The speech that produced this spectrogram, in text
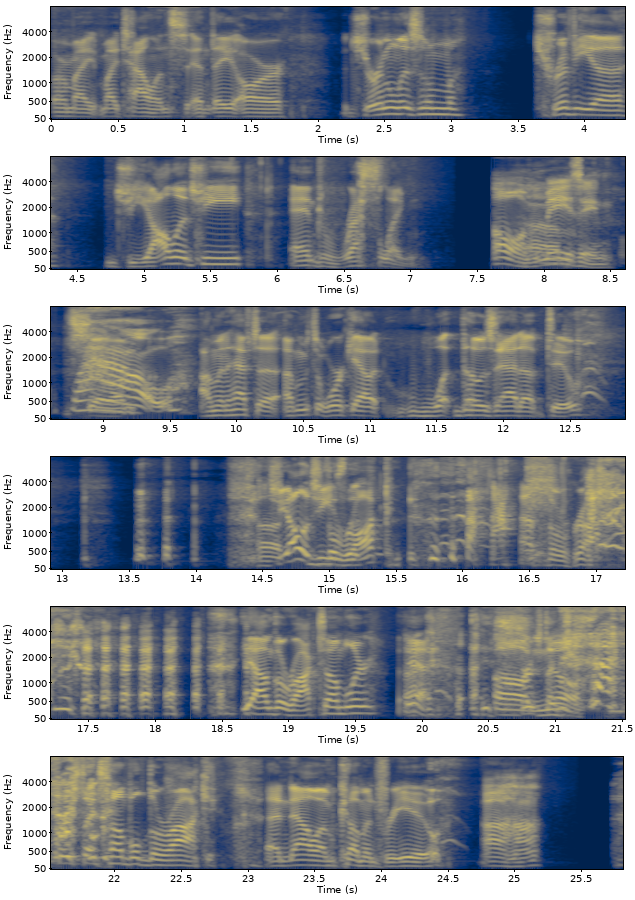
or my my talents, and they are journalism, trivia, geology, and wrestling. Oh, Um, amazing. So Wow. I'm gonna have to I'm gonna have to work out what those add up to. Uh, Geology the is rock. the rock. Yeah, I'm the rock tumbler. Yeah. Oh first, no. I, first I tumbled the rock, and now I'm coming for you. Uh huh.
